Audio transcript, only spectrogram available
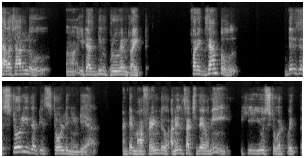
చాలాసార్లు ఇట్ హాస్ బీన్ ప్రూవెన్ రైట్ ఫర్ ఎగ్జాంపుల్ దెర్ ఇస్ ఎ స్టోరీ దట్ ఈస్ టోల్డ్ ఇన్ ఇండియా అంటే మా ఫ్రెండ్ అనిల్ సచ్దేవ్ అని హీ యూస్ టు వర్క్ విత్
